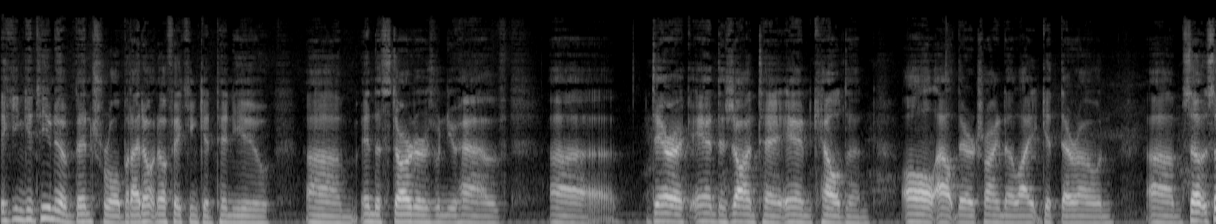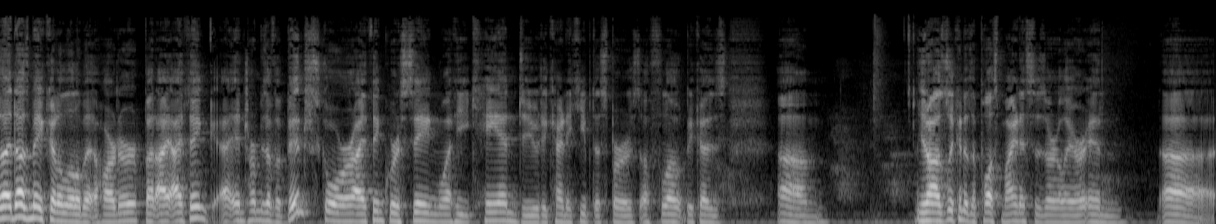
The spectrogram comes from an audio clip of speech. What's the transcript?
it can continue a bench role, but I don't know if it can continue um, in the starters when you have uh, Derrick and Dejounte and Keldon all out there trying to like get their own. Um, so so that does make it a little bit harder. But I, I, think uh, in terms of a bench score, I think we're seeing what he can do to kind of keep the Spurs afloat because, um, you know, I was looking at the plus minuses earlier, and uh,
